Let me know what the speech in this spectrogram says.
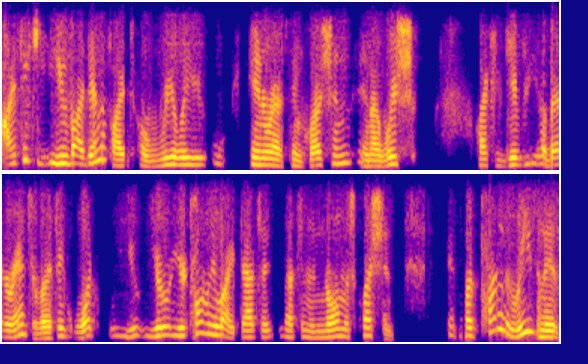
I think you've identified a really interesting question, and I wish I could give you a better answer. But I think what you, you're you're totally right. That's a that's an enormous question. But part of the reason is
